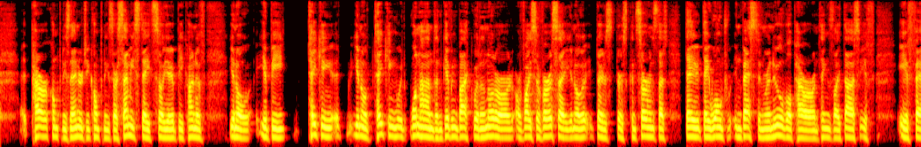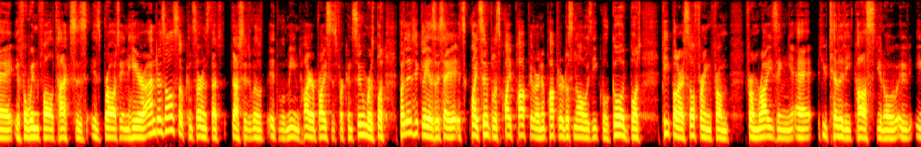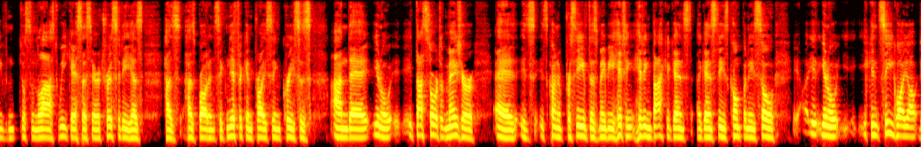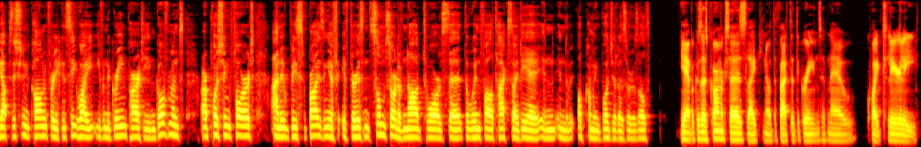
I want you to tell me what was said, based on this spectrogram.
power companies, energy companies, are semi-states, so you'd be kind of you know you'd be taking you know taking with one hand and giving back with another or, or vice versa you know there's there's concerns that they they won't invest in renewable power and things like that if if uh, if a windfall tax is, is brought in here. And there's also concerns that that it will it will mean higher prices for consumers. But politically, as I say, it's quite simple. It's quite popular, and popular doesn't always equal good. But people are suffering from from rising uh, utility costs. You know, even just in the last week, SSE Airtricity has has has brought in significant price increases, and uh, you know it, that sort of measure uh, is is kind of perceived as maybe hitting hitting back against against these companies. So, you know, you can see why the opposition calling for. It. You can see why even the Green Party in government are pushing for it. And it would be surprising if, if there isn't some sort of nod towards the, the windfall tax idea in in the upcoming budget as a result. Yeah, because as Cormac says, like you know, the fact that the Greens have now quite clearly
